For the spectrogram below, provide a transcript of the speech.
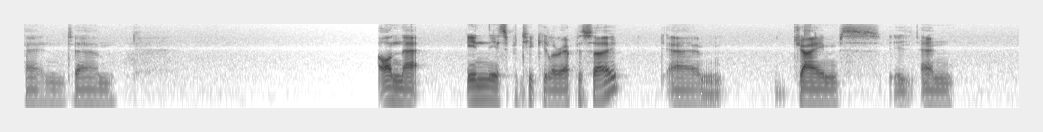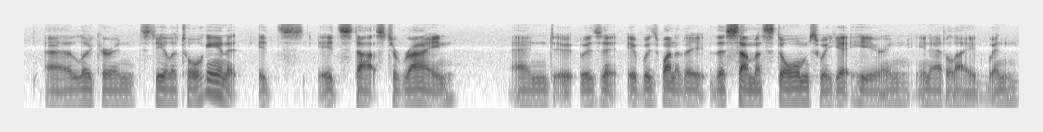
and um, on that in this particular episode, um, James and uh, Luca and Steele are talking, and it it's it starts to rain, and it was a, it was one of the, the summer storms we get here in, in Adelaide when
